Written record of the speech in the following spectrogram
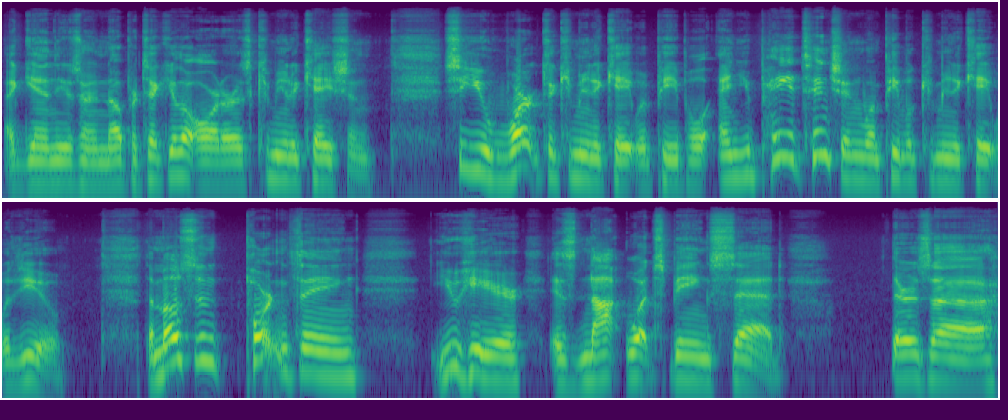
again, these are in no particular order, is communication. So you work to communicate with people and you pay attention when people communicate with you. The most important thing you hear is not what's being said. There's a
